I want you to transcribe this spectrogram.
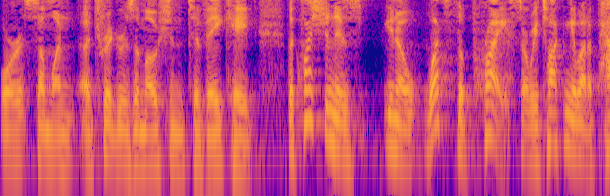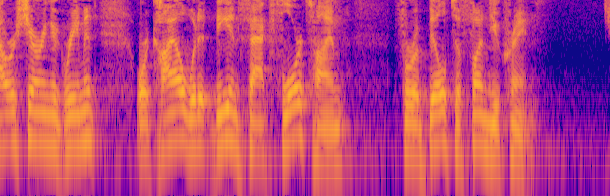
or someone uh, triggers a motion to vacate. The question is, you know, what's the price? Are we talking about a power sharing agreement, or Kyle, would it be in fact floor time for a bill to fund Ukraine? I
